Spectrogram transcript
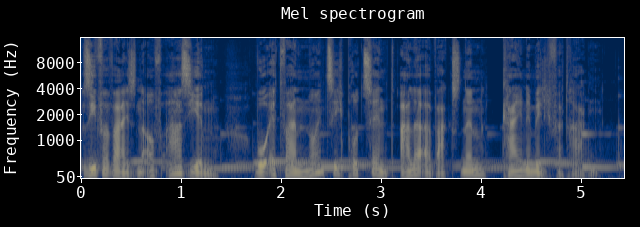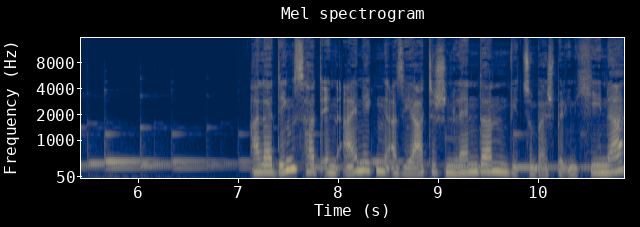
Sie verweisen auf Asien, wo etwa 90 Prozent aller Erwachsenen keine Milch vertragen. Allerdings hat in einigen asiatischen Ländern, wie zum Beispiel in China,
